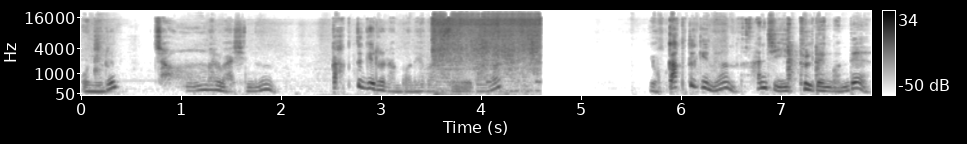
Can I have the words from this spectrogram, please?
오늘은 정말 맛있는 깍두기를 한번 해봤습니다. 요 깍두기는 한 지 이틀 된 건데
